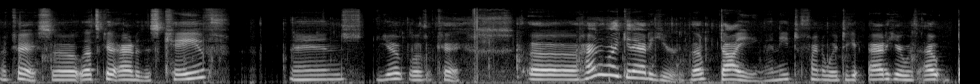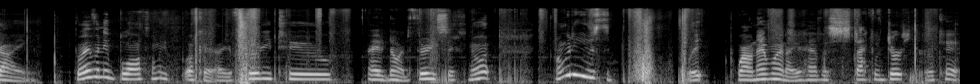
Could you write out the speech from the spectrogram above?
Okay, so let's get out of this cave. And, yep, okay. Uh, how do I get out of here without dying? I need to find a way to get out of here without dying. Do I have any blocks? Let me, okay, I have 32. I have, no, I have 36. You know what? I'm gonna use the, wait, wow, never mind. I have a stack of dirt here. Okay.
